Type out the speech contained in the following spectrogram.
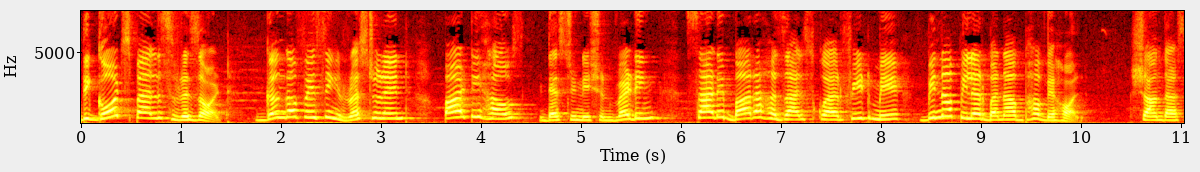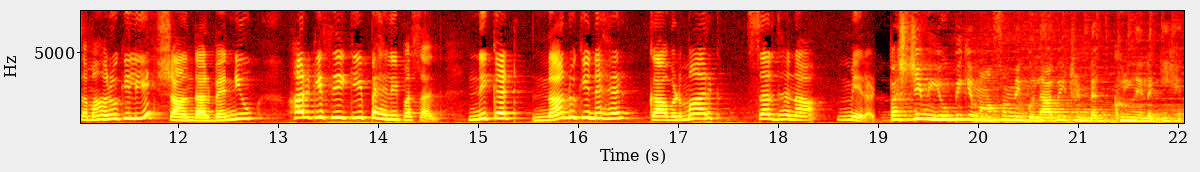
The God's Palace Resort, Ganga facing restaurant party house destination wedding साढ़े बारह हज़ार स्क्वायर फीट में बिना पिलर बना भव्य हॉल शानदार समारोह के लिए शानदार वेन्यू हर किसी की पहली पसंद. निकट नानू की नहर कावड़ मार्ग सरधना, मेरठ। पश्चिम यूपी के मौसम में गुलाबी ठंडक घुलने लगी है।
